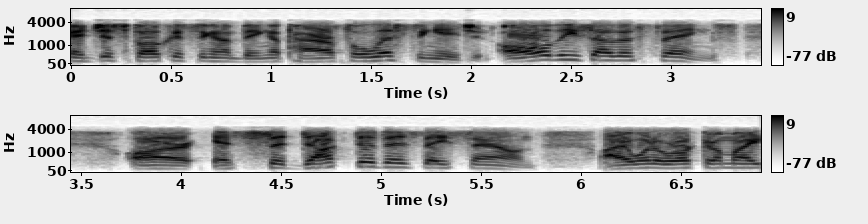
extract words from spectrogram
and just focusing on being a powerful listing agent. All these other things are as seductive as they sound. I want to work on my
